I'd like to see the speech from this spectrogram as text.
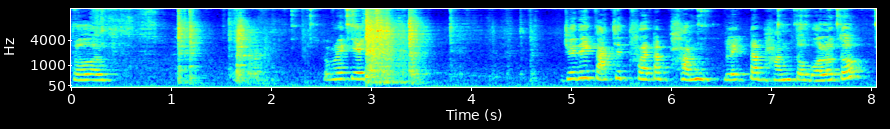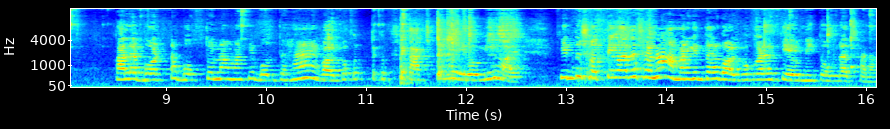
তো তোমরা কে যদি কাচের থালাটা ভাঙ প্লেটটা ভাঙতো বলো তো তাহলে বরটা বকতো না আমাকে, বলতো হ্যাঁ গল্প করতে করতে কাজ করলে এরমই হয়। কিন্তু সত্যি কথা শোনা, আমার কিন্তু আর গল্প করার কেউ নেই তোমরা ছাড়া।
